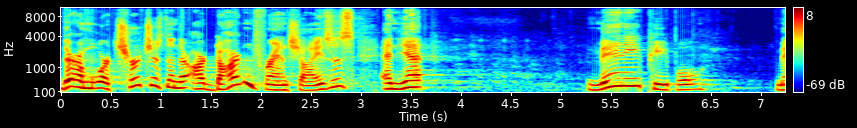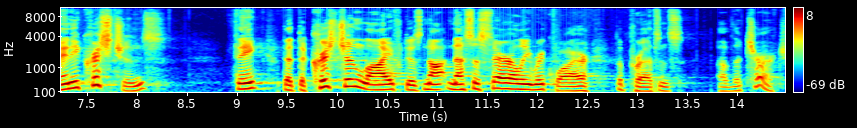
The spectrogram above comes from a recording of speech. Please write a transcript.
there are more churches than there are Darden franchises, and yet many people, many Christians, think that the Christian life does not necessarily require the presence of the church.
